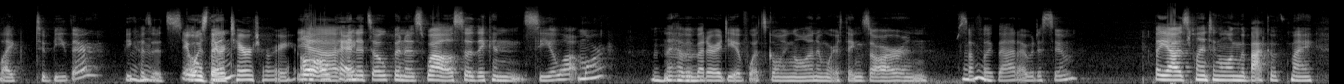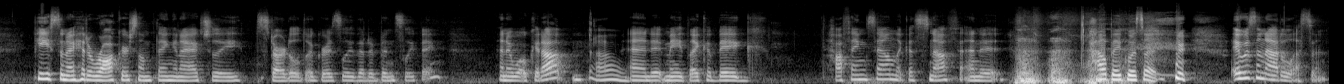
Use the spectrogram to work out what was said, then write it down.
like to be there because it's Mm-hmm. it was their territory. Yeah, oh, okay. and it's open as well, so they can see a lot more. They have a better idea of what's going on and where things are and stuff like that. I would assume. But yeah, I was planting along the back of my piece, and I hit a rock or something, and I actually startled a grizzly that had been sleeping, and I woke it up. Oh. and it made like a big huffing sound, like a snuff, and it How big was it? it was an adolescent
